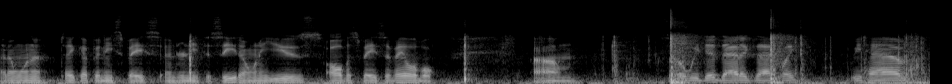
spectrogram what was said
I don't want to take up any space underneath the seat. I want to use all the space available. Um, so we did that exactly. We have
